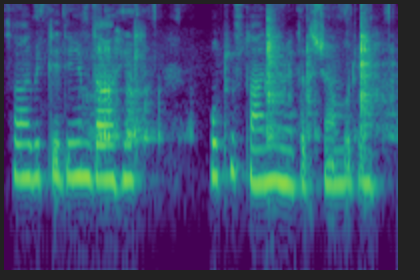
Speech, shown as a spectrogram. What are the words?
Sabitlediğim dahil 30 tane ilmek atacağım buraya.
